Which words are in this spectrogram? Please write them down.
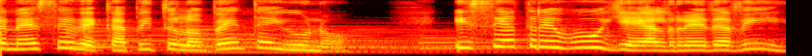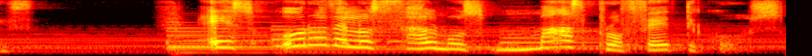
pertenece de capítulo 21 y se atribuye al rey David. Es uno de los salmos más proféticos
